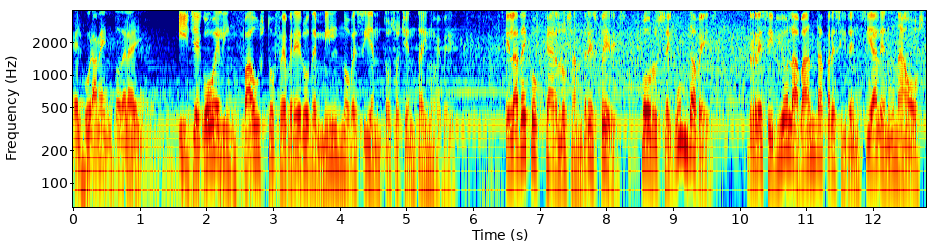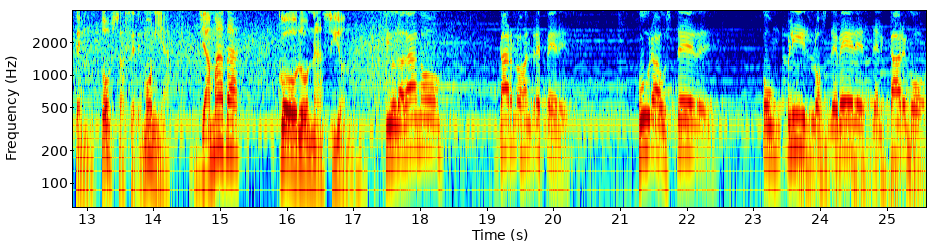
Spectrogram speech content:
el juramento de ley. y llegó el infausto febrero de 1989. El adeco Carlos Andrés Pérez, por segunda vez, recibió la banda presidencial en una ostentosa ceremonia llamada coronación. Ciudadano Carlos Andrés Pérez, jura usted cumplir los deberes del cargo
